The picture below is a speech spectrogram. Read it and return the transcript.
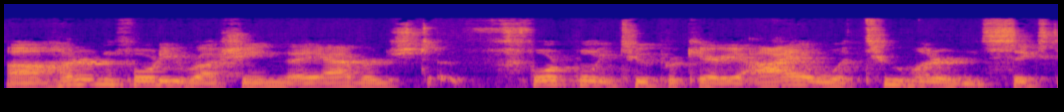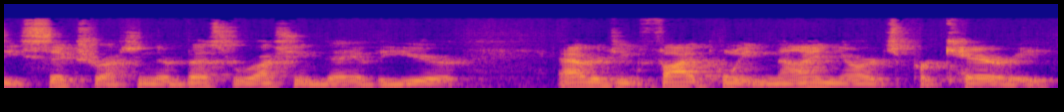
Uh, 140 rushing. They averaged 4.2 per carry. Iowa with 266 rushing, their best rushing day of the year, averaging 5.9 yards per carry.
